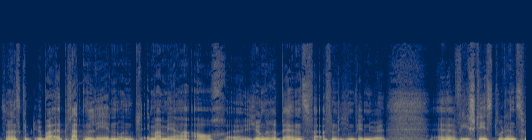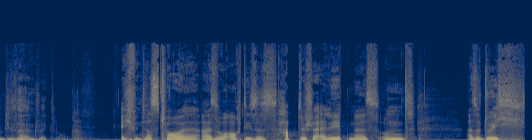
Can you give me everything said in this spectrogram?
sondern es gibt überall Plattenläden und immer mehr auch äh, jüngere Bands veröffentlichen Vinyl. Äh, wie stehst du denn zu dieser Entwicklung? Ich finde das toll. Also auch dieses haptische Erlebnis und also durch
